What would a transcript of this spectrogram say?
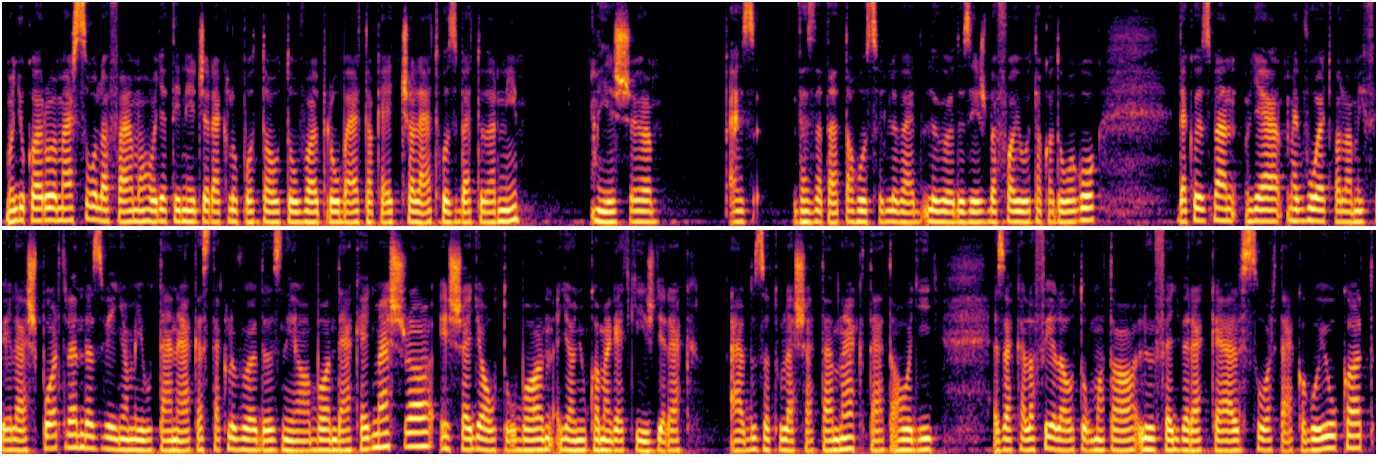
Mondjuk arról már szól a fáma, hogy a tinédzserek lopott autóval próbáltak egy családhoz betörni, és ez vezetett ahhoz, hogy lövöldözésbe fajultak a dolgok, de közben ugye meg volt valamiféle sportrendezvény, ami után elkezdtek lövöldözni a bandák egymásra, és egy autóban egy anyuka meg egy kisgyerek áldozatul esett ennek, tehát ahogy így ezekkel a félautomata lőfegyverekkel szórták a golyókat,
